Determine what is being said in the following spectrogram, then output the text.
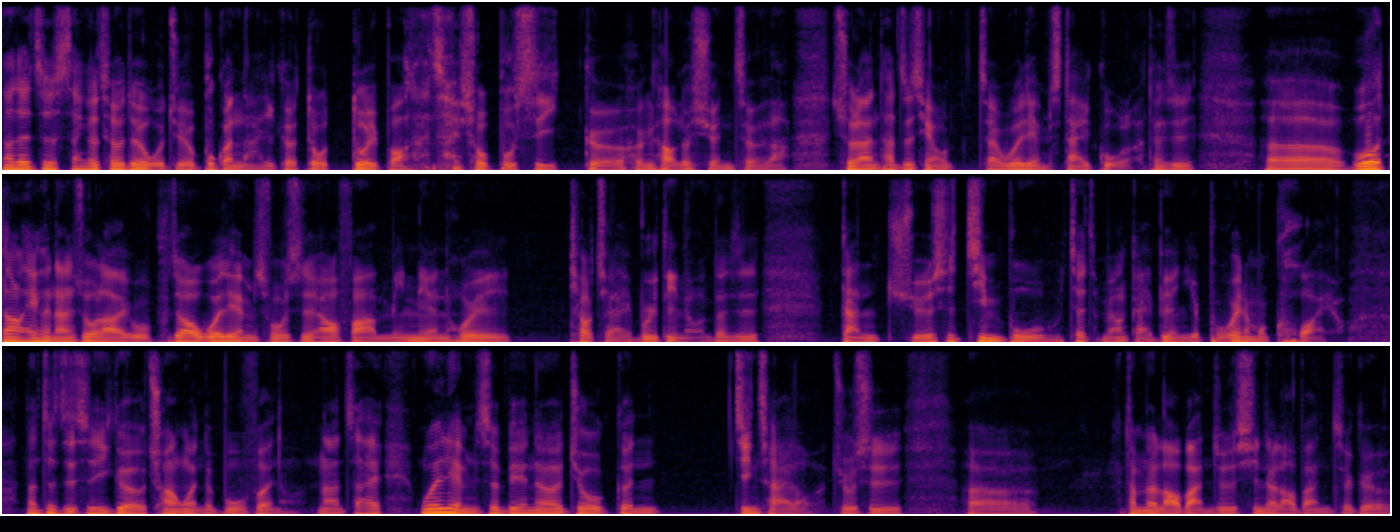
那在这三个车队，我觉得不管哪一个都对 Bottas 来说不是一个很好的选择啦。虽然他之前有在 Williams 待过了，但是呃，不过当然也很难说啦。我不知道 Williams 或是 Alpha 明年会跳起来也不一定哦。但是感觉是进步，再怎么样改变也不会那么快哦。那这只是一个传闻的部分哦。那在 Williams 这边呢，就更精彩了，就是呃，他们的老板就是新的老板这个。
